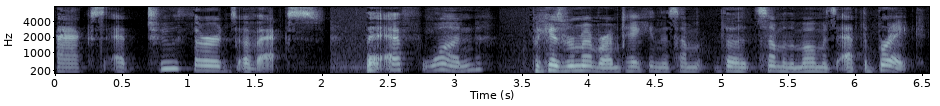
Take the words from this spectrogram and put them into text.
acts at 2 thirds of x. The F1, because remember I'm taking the sum, the sum of the moments at the break.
